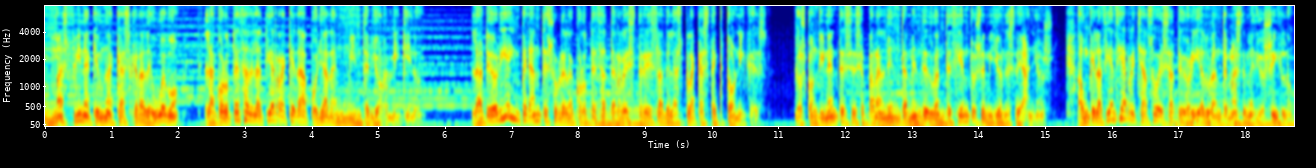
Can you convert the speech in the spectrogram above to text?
Más fina que una cáscara de huevo, la corteza de la Tierra queda apoyada en un interior líquido. La teoría imperante sobre la corteza terrestre es la de las placas tectónicas. Los continentes se separan lentamente durante cientos de millones de años, aunque la ciencia rechazó esa teoría durante más de medio siglo.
